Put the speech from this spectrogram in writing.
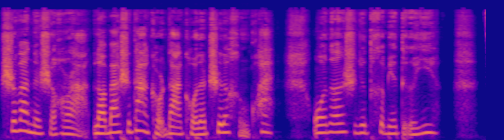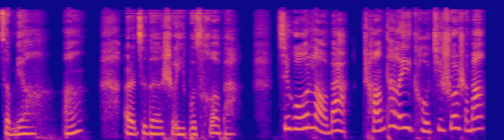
吃饭的时候啊，老爸是大口大口的吃的很快，我当时就特别得意。怎么样啊，儿子的手艺不错吧？结果我老爸长叹了一口气，说什么：“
